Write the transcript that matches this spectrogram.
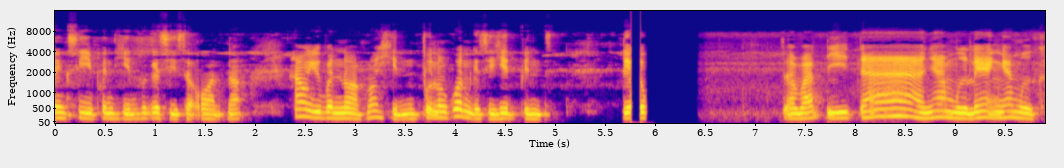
จังซี่เพิ่นเห็นเพิ่นก็สิสะอ่อนเนาะเฮาอยู่บ้านนอกเนาะเห็นเพิ่นลางคนก็สิเฮ็ดเป็นเดี๋ยวสวัสดีจ้าย่ามมือแรงย่ามมือค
